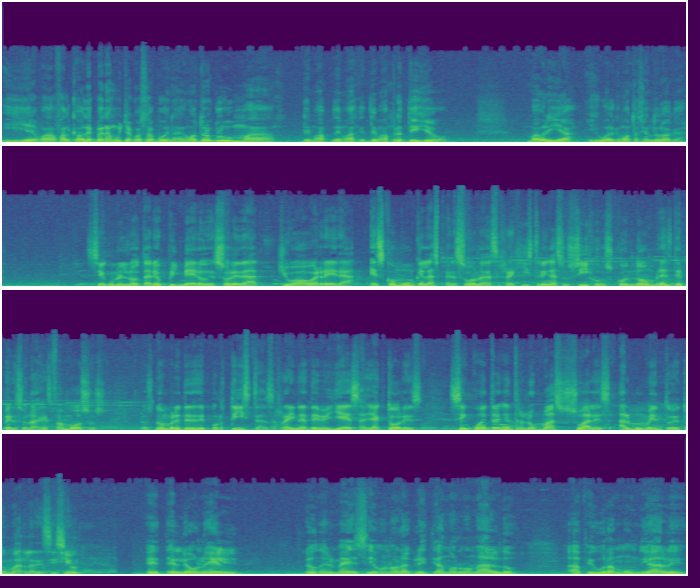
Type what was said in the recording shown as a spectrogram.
y a Falcao le esperan muchas cosas buenas. En otro club más de más, de más, de más prestigio va a brillar, igual que está haciéndolo acá. Según el notario primero de Soledad, Joao Herrera, es común que las personas registren a sus hijos con nombres de personajes famosos. Los nombres de deportistas, reinas de belleza y actores se encuentran entre los más usuales al momento de tomar la decisión este Leonel, Leonel Messi en honor a Cristiano Ronaldo, a figuras mundiales,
